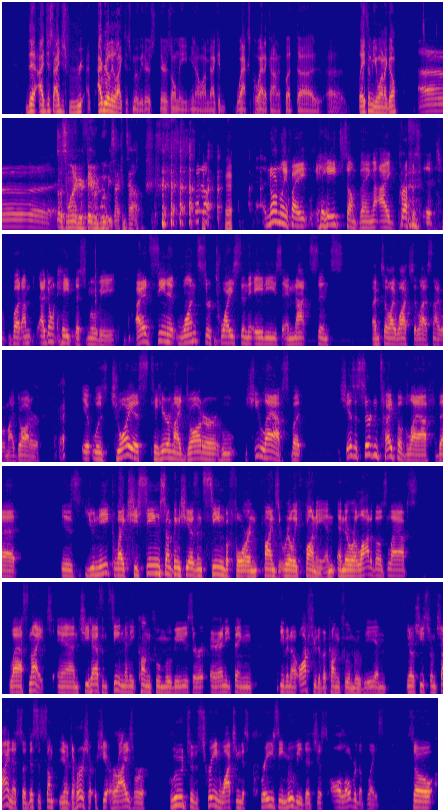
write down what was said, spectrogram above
the, I just, I just, re- I really like this movie. There's, there's only, you know, I mean, I could wax poetic on it, but uh, uh, Latham, you want to go? Uh, So it's one of your favorite movies, I can tell. well, normally, if I hate something, I preface it, but I'm I don't hate this movie. I had seen it once or twice in the '80s, and not since until I watched it last night with my daughter. It was joyous to hear my daughter, who she laughs, but she has a certain type of laugh that is unique like she's seeing something she hasn't seen before and finds it really funny. And and there were a lot of those laughs last night and she hasn't seen many kung fu movies or or anything even an offshoot of a kung fu movie. And you know she's from China so this is something you know to her she, her eyes were glued to the screen watching this crazy movie that's just all over the place so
